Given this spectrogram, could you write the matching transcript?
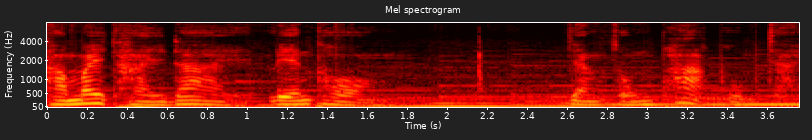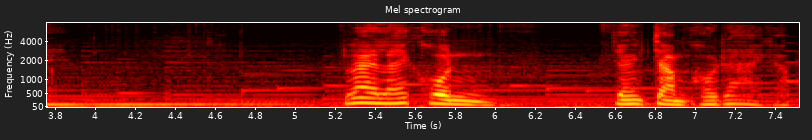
ทำให้ไทยได้เหรียญทอง อย่างสมภาคภูมิใจ หลายๆคนยังจำเขาได้ครับ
